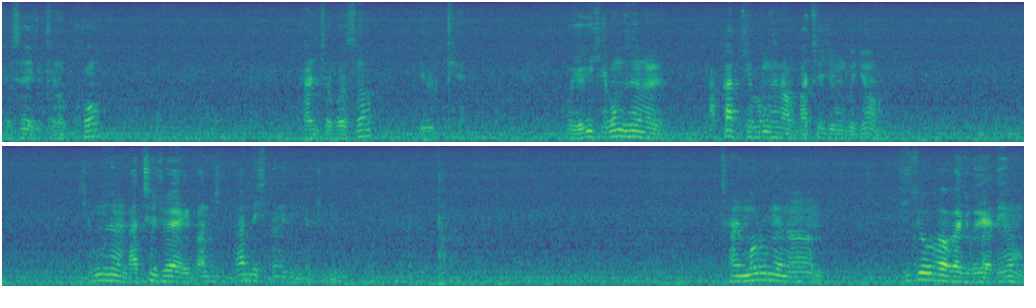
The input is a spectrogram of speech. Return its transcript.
그래서 이렇게 놓고 반 접어서 이렇게 뭐 여기 개봉선을 바깥 개봉선하고 맞춰주는 거죠. 개봉선을 맞춰줘야 반드시, 반드시 떨어집니다. 기름이. 잘 모르면은 뒤집어 봐가지고 해야 돼요.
